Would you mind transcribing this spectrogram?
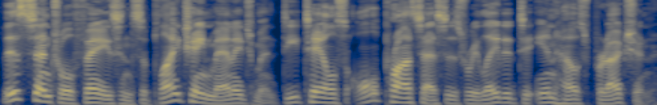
This central phase in supply chain management details all processes related to in house production,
